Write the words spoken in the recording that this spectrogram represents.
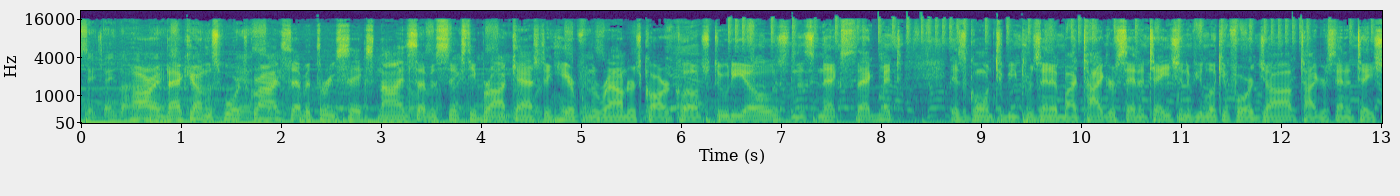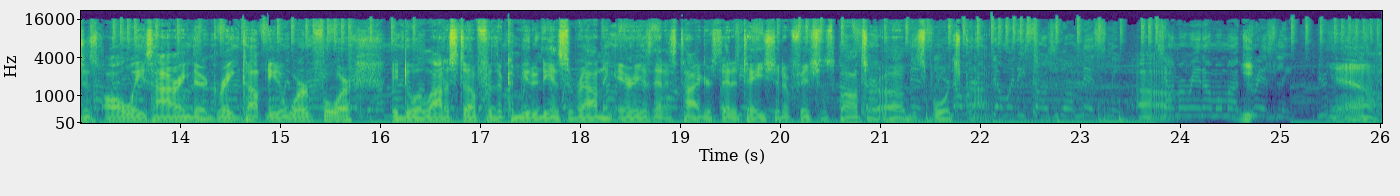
Say things behind All back. back here on the Sports Grind, safe. 736 960, broadcasting here from the Rounders Card Club studios. And this next segment is going to be presented by Tiger Sanitation. If you're looking for a job, Tiger Sanitation is always hiring. They're a great company to work for. They do a lot of stuff for the community and surrounding areas. That is Tiger Sanitation, official sponsor of the Sports Grind. Um, yeah.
